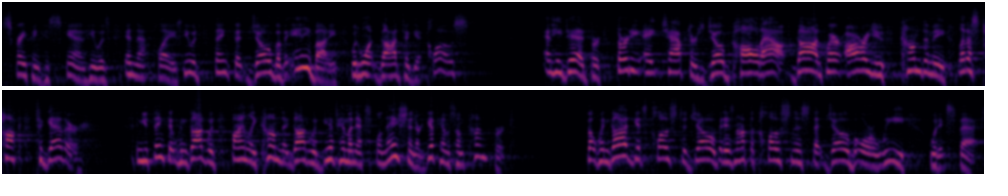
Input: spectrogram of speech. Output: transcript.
scraping his skin. He was in that place. You would think that Job, of anybody, would want God to get close. And he did. For 38 chapters, Job called out, God, where are you? Come to me. Let us talk together. And you think that when God would finally come, that God would give him an explanation or give him some comfort. But when God gets close to Job, it is not the closeness that Job or we would expect.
